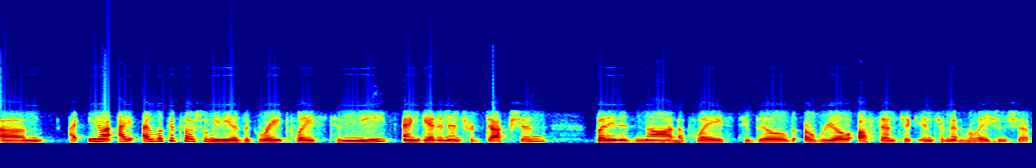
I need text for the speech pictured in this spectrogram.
um, I, you know, I, I look at social media as a great place to meet and get an introduction but it is not mm-hmm. a place to build a real, authentic, intimate mm-hmm. relationship.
